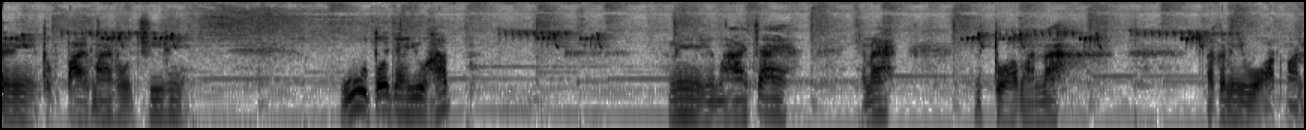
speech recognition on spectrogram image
ยนี่ตรงปลายไม้ผมชี้นี่อู้ตัวใหญ่อยู่ครับ นี่มาหายใจ เห็นไหมตัวมันนะ แล้วก็นี่วอร์ดมัน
